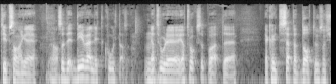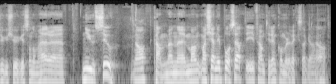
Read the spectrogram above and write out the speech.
Typ sådana grejer. Ja. Så det, det är väldigt coolt alltså. Mm. Jag, tror det, jag tror också på att, eh, jag kan ju inte sätta ett datum som 2020 som de här eh, Newzoo Ja, kan. Men eh, man, man känner ju på sig att i framtiden kommer det växa ja. garanterat.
